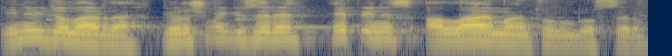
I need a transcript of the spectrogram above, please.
Yeni videolarda görüşmek üzere. Hepiniz Allah'a emanet olun dostlarım.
